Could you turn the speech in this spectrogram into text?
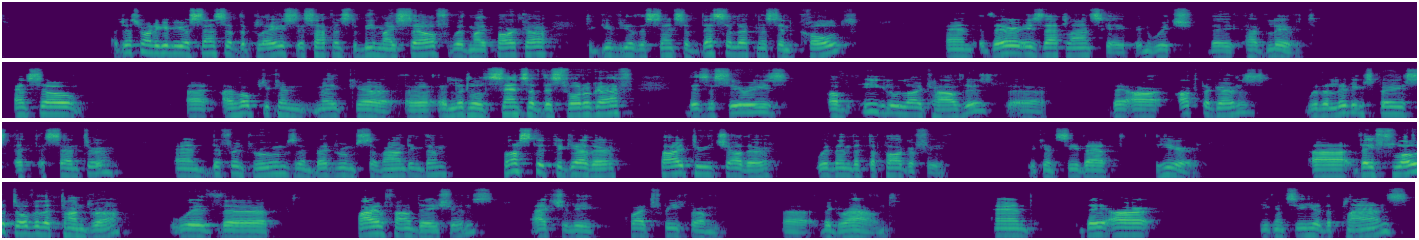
I just want to give you a sense of the place. This happens to be myself with my parka to give you the sense of desolateness and cold. And there is that landscape in which they have lived. And so uh, I hope you can make uh, a little sense of this photograph. There's a series of igloo-like houses. Uh, they are octagons with a living space at the center and different rooms and bedrooms surrounding them, clustered together, tied to each other within the topography. You can see that here. Uh, they float over the tundra with uh, pile foundations, actually quite free from uh, the ground. And they are, you can see here the plans,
